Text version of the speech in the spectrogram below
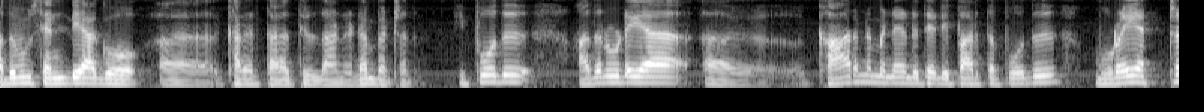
அதுவும் சென்டியாகோ கடற்தளத்தில் தான் இடம்பெற்றது. இப்போது அதனுடைய காரணம் என்னென்று தேடி பார்த்தபோது முறையற்ற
